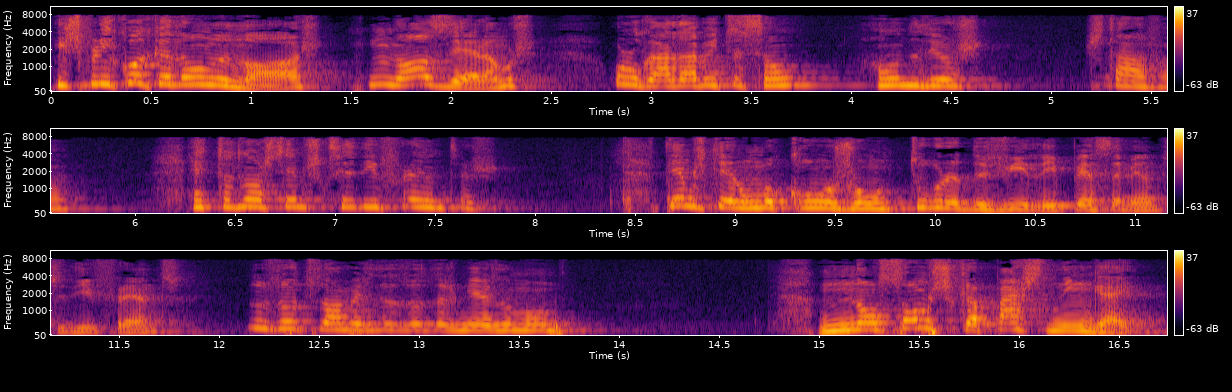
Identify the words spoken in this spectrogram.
E explicou a cada um de nós que nós éramos o lugar da habitação onde Deus estava. Então nós temos que ser diferentes. Temos que ter uma conjuntura de vida e pensamentos diferentes dos outros homens e das outras mulheres do mundo. Não somos capazes de ninguém.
